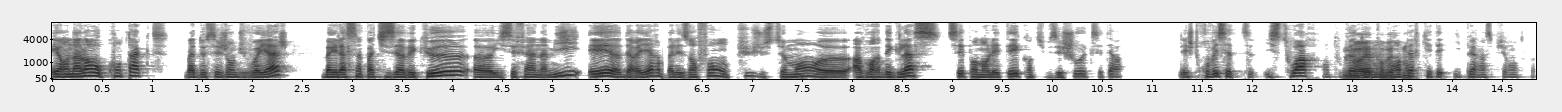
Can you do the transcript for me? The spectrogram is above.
et en allant au contact, bah, de ces gens du voyage, bah, il a sympathisé avec eux, il s'est fait un ami et derrière, bah, les enfants ont pu justement, avoir des glaces, tu sais, pendant l'été quand il faisait chaud et cetera et je trouvais cette histoire, en tout cas de mon grand-père qui était hyper inspirante, quoi.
